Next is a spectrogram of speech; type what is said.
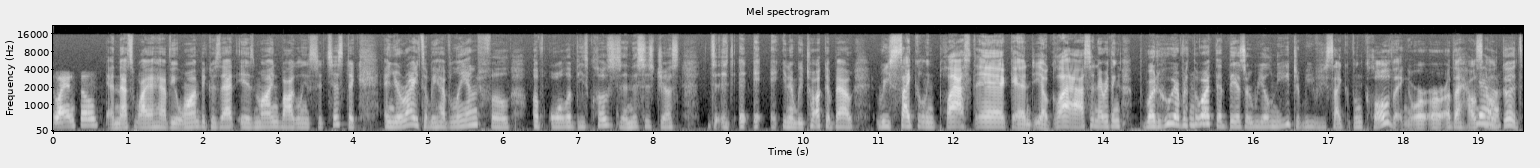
landfills. And that's why I have you on because that is mind-boggling statistic. And you're right. So we have landfill of all of these clothes, and this is just, it, it, it, you know, we talk about recycling plastic and you know glass and everything, but who ever mm-hmm. thought that there's a real need to be recycling clothing or, or other household yeah. goods?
